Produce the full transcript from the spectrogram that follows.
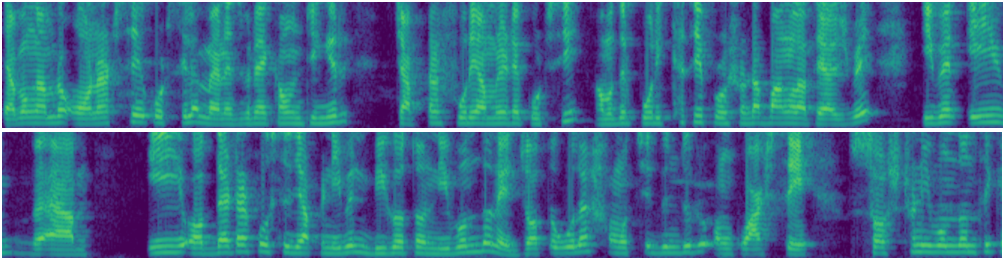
এবং আমরা অনার্সে করছিলাম ম্যানেজমেন্ট অ্যাকাউন্টিং এর চ্যাপ্টার ফোরে আমরা এটা করছি। আমাদের পরীক্ষাতে প্রশ্নটা বাংলাতে আসবে। ইভেন এই এই অধ্যায়টার প্রস্তুতি আপনি নেবেন বিগত নিবন্ধনে। যতগুলো সমচ্ছেদ বিন্দুর অঙ্ক আসছে, ষষ্ঠ নিবন্ধন থেকে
